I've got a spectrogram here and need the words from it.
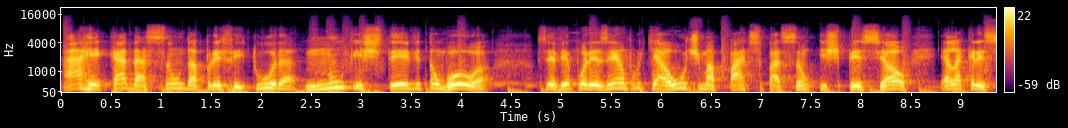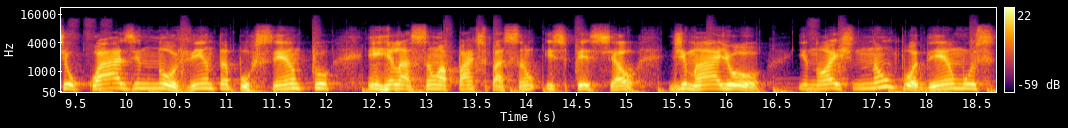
a arrecadação da prefeitura nunca esteve tão boa. Você vê, por exemplo, que a última participação especial ela cresceu quase 90% em relação à participação especial de maio. E nós não podemos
